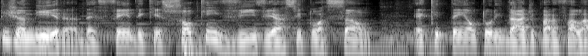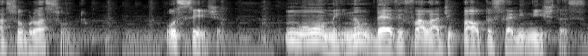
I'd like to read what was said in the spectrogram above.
Djamira defende que só quem vive a situação é que tem autoridade para falar sobre o assunto. Ou seja, um homem não deve falar de pautas feministas.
